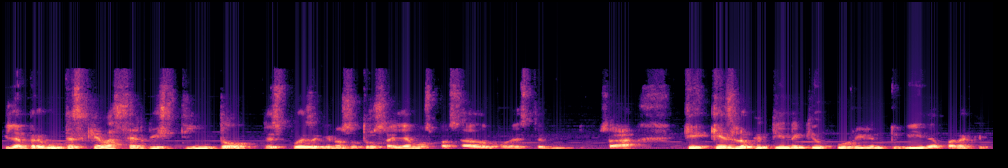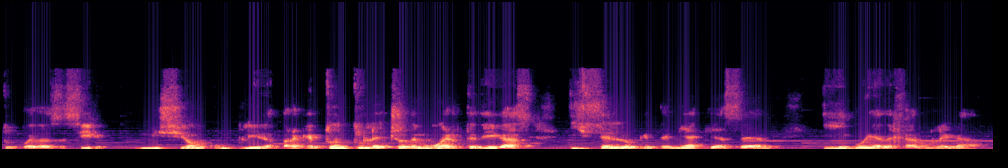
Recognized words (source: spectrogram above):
y la pregunta es, ¿qué va a ser distinto después de que nosotros hayamos pasado por este mundo? O sea, ¿qué, qué es lo que tiene que ocurrir en tu vida para que tú puedas decir misión cumplida, para que tú en tu lecho de muerte digas, hice lo que tenía que hacer y voy a dejar un legado?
